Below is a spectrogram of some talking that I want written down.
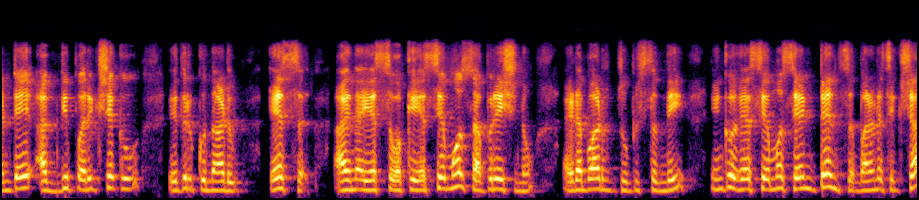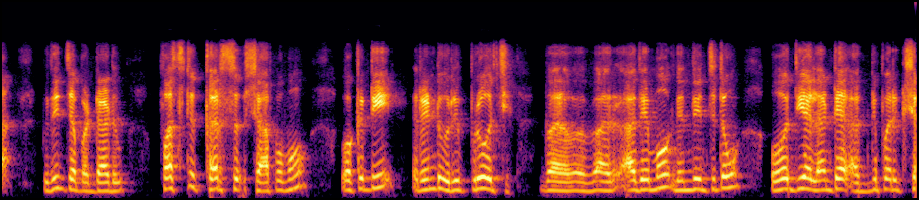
అంటే అగ్ని పరీక్షకు ఎదుర్కొన్నాడు. ఎస్ ఆయన ఎస్ ఒక ఎస్ ఏమో సపరేషను ఎడబాటు చూపిస్తుంది. ఇంకొక ఎస్ ఏమో సెంటెన్స్ మరణశిక్ష విధించబడ్డాడు. ఫస్ట్ కర్స్ శాపము ఒకటి రెండు రిప్రోచ్ అదేమో నిందించటం ఓడియల్ అంటే అగ్ని పరీక్ష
